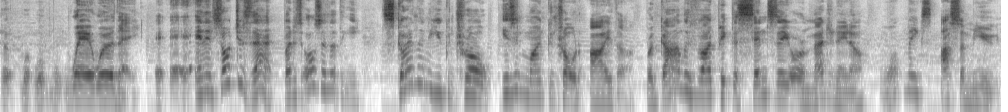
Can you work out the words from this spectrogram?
Uh, where were they? And it's not just that, but it's also that the Skylander you control isn't mind controlled either. Regardless if I picked a Sensei or Imaginator, what makes us immune?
